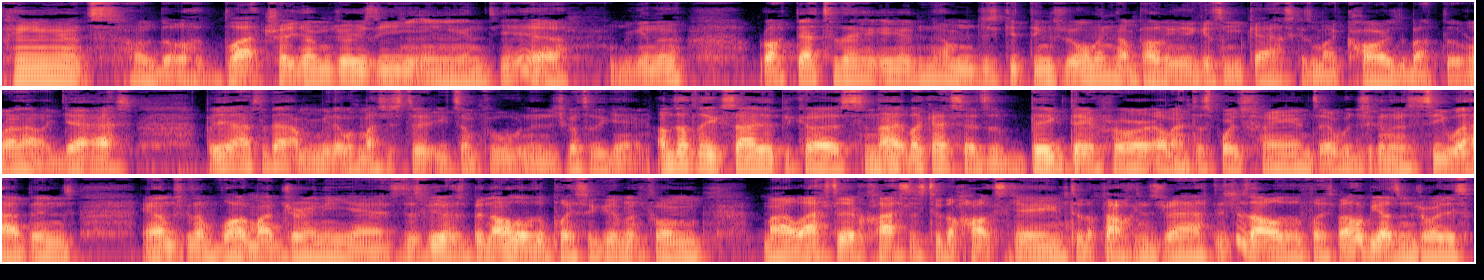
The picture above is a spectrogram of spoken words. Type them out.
pants, uh, the black Trae Young jersey, and yeah, we're gonna rock that today, and I'm gonna just get things rolling. I'm probably gonna get some gas because my car is about to run out of gas. But yeah, after that, I'm gonna meet up with my sister, eat some food, and just go to the game. I'm definitely excited because tonight, like I said, is a big day for Atlanta sports fans, and we're just gonna see what happens. And I'm just gonna vlog my journey as this video has been all over the place. Again, from my last day of classes to the Hawks game to the Falcons draft. It's just all over the place. But I hope you guys enjoy this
